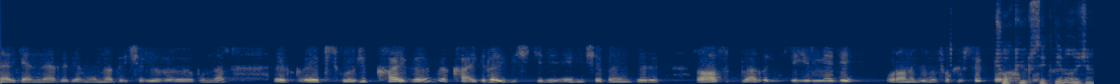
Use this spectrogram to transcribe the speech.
ergenlerde diyelim onlar da içeriyor e, bunlar. E, e, psikolojik kaygı ve kaygıyla ilişkili endişe benzeri rahatsızlıklarda %27 oranı görünüyor. Çok yüksek Çok oran yüksek bu. değil mi hocam?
